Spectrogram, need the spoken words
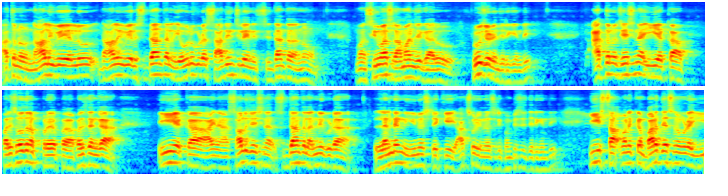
అతను నాలుగు వేలు నాలుగు వేల సిద్ధాంతాలను ఎవరు కూడా సాధించలేని సిద్ధాంతాలను మన శ్రీనివాస రామాంజీ గారు ప్రూవ్ చేయడం జరిగింది. అతను చేసిన ఈ యొక్క పరిశోధన ప్ర ప- ఫలితంగా ఈ యొక్క ఆయన సాల్వ్ చేసిన సిద్ధాంతాలన్నీ కూడా లండన్ యూనివర్సిటీకి ఆక్స్ఫర్డ్ యూనివర్సిటీకి పంపించడం జరిగింది. ఈ మనకి భారతదేశంలో కూడా ఈ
